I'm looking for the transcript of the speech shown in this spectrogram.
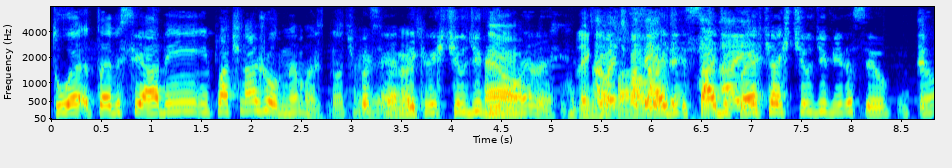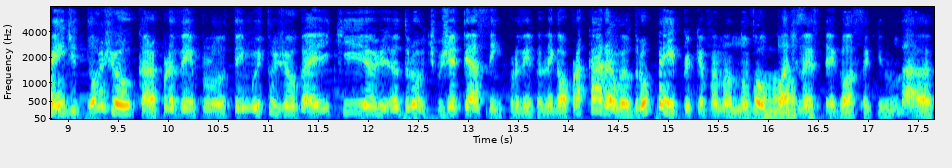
Tu é, tu é viciado em, em platinar jogo, né, mano? Então, tipo assim, é meio que um estilo de vida, É, né, velho? Legal, Ah, mas, tipo assim, Side, side aí- quest é estilo de vida seu. Então, Depende do jogo, cara. Por exemplo, tem muito jogo aí que eu, eu dro... Tipo, GTA V, por exemplo, é legal pra caramba. Eu dropei, porque eu falei, mano, não vou Nossa. platinar esse negócio aqui, não dá.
